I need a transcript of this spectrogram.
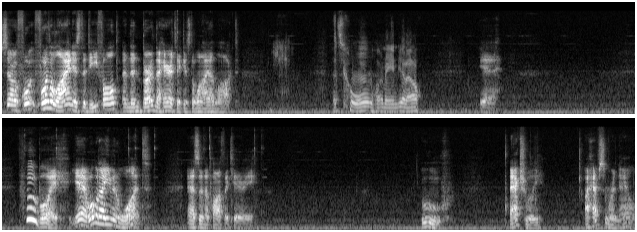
So for for the line is the default, and then burn the heretic is the one I unlocked. That's cool. I mean, you know. Yeah. Whew, boy. Yeah, what would I even want as an apothecary? Ooh. Actually, I have some renown.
